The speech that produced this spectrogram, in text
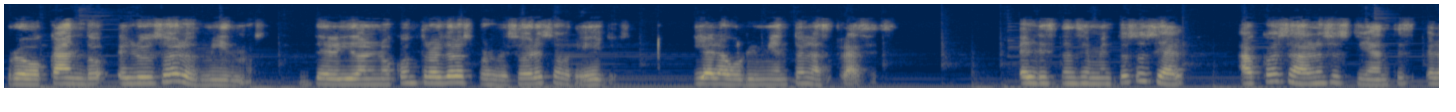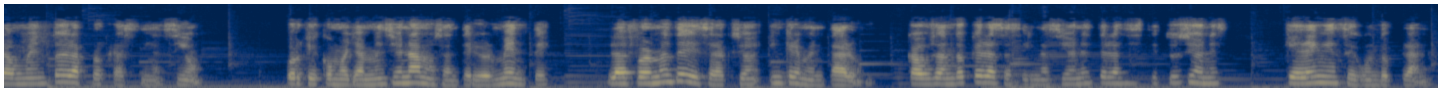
provocando el uso de los mismos, debido al no control de los profesores sobre ellos y al aburrimiento en las clases. El distanciamiento social ha causado en los estudiantes el aumento de la procrastinación, porque como ya mencionamos anteriormente, las formas de distracción incrementaron, causando que las asignaciones de las instituciones queden en segundo plano.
